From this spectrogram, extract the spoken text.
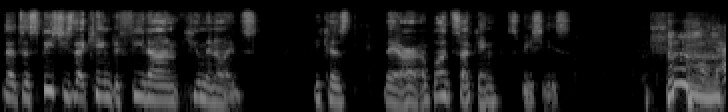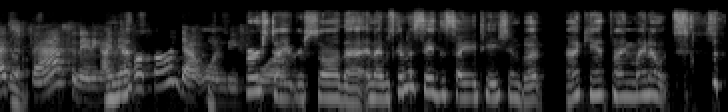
that's a species that came to feed on humanoids because they are a blood sucking species. Oh, Hmm. that's Yeah. fascinating. I And never heard that one before. First I ever saw that, and I was going to say the citation, but I can't find my notes. Of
